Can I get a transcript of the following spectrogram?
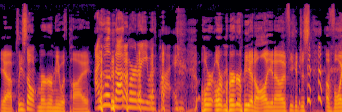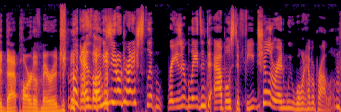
yeah, please don't murder me with pie, I will not murder you with pie. or or murder me at all. You know, if you could just avoid that part of marriage. Look, as long as you don't try to slip razor blades into apples to feed children, we won't have a problem.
